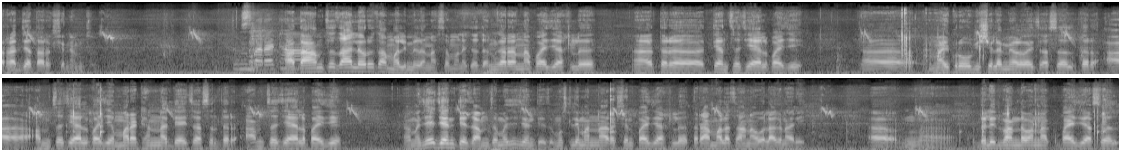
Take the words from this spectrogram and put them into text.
राज्यात आरक्षण आहे आमचं. तुम्ही मराठा आता आमचंच आल्यावरच आम्हाला मिळणं असं म्हणायचं. धनगरांना पाहिजे असलं अं, तर त्यांचंच यायला पाहिजे. मायक्रो ओबीसीला मिळवायचं असेल तर आमचंच यायला पाहिजे. मराठ्यांना द्यायचं असेल तर आमचंच यायला पाहिजे. अं, म्हणजे जनतेचं आमचं म्हणजे जनतेचं. मुस्लिमांना आरक्षण पाहिजे असलं तर आम्हालाच आणावं लागणार आहे. अं, अं, दलित बांधवांना पाहिजे असेल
